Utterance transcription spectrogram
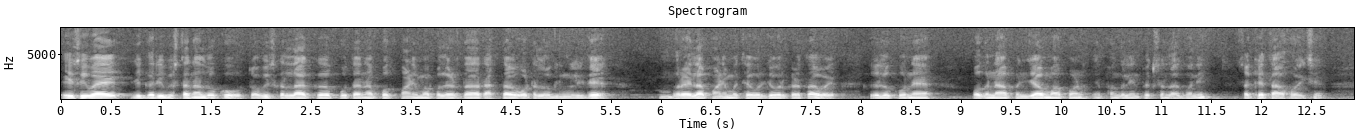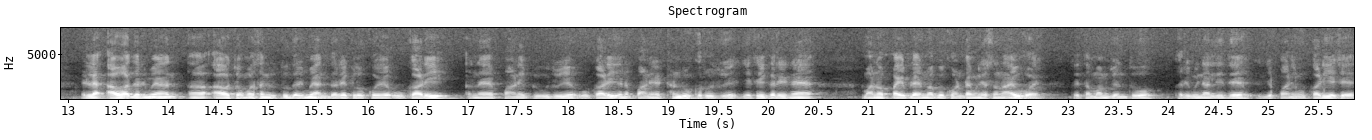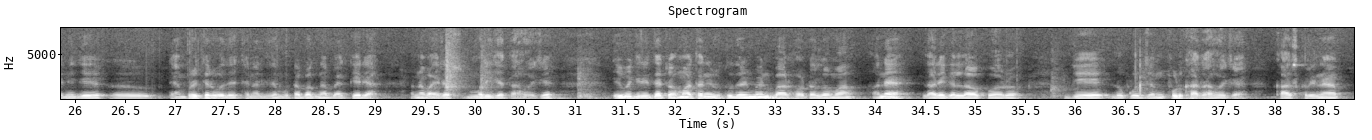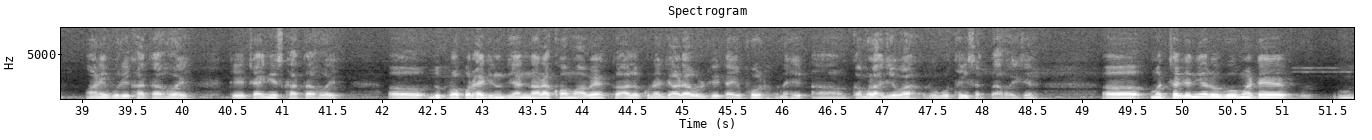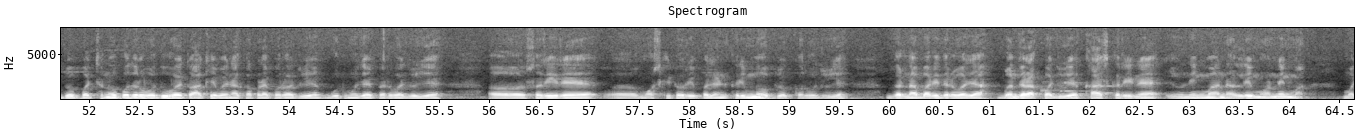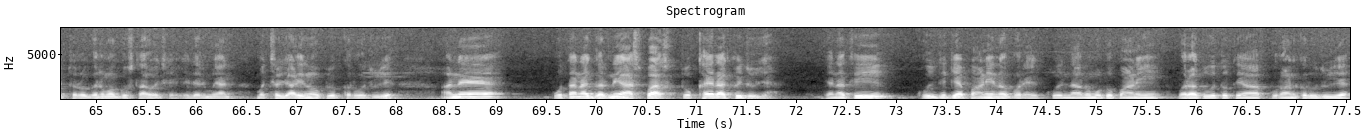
એ સિવાય જે ગરીબ વિસ્તારના લોકો ચોવીસ કલાક પોતાના પગ પાણીમાં પલળતા રાખતા હોય વોટર લોગિંગને લીધે, ભરાયેલા પાણીમાં અવરજવર કરતા હોય, તો એ લોકોને પગના પંજાબમાં પણ એ ફંગલ ઇન્ફેક્શન લાગવાની શક્યતા હોય છે. એટલે આવા દરમિયાન આવા ચોમાસાની ઋતુ દરમિયાન દરેક લોકોએ ઉકાળી અને પાણી પીવું જોઈએ. ઉકાળી અને પાણીને ઠંડુ કરવું જોઈએ. જેથી કરીને માનો પાઇપલાઇનમાં કોઈ કોન્ટામિનેશન આવ્યું હોય, તે તમામ જંતુઓ ગરમીના લીધે જે પાણી ઉકાળીએ છીએ, એની જે ટેમ્પરેચર વધે છે, એના લીધે મોટાભાગના બેક્ટેરિયા અને વાયરસ મરી જતા હોય છે. એવી જ રીતે ચોમાસાની ઋતુ દરમિયાન બહાર હોટલોમાં અને લારી ગલ્લા ઉપર જે લોકો જંક ફૂડ ખાતા હોય છે, ખાસ કરીને પાણીપુરી ખાતા હોય કે ચાઇનીઝ ખાતા હોય જો પ્રોપર હાઇજીનનું ધ્યાન ના રાખવામાં આવે, તો આ લોકોને ઝાડા ઉલટી ટાઇફોઇડ અને કમળા જેવા રોગો થઈ શકતા હોય છે. મચ્છરજન્ય રોગો માટે જો મચ્છરનો ઉપદ્રવ વધુ હોય, તો આખી વયના કપડાં પહેરવા જોઈએ, બૂટ મોજા પહેરવા જોઈએ શરીરે મોસ્કીટો રિપેલન્ટ ક્રીમનો ઉપયોગ કરવો જોઈએ, ઘરના બારી દરવાજા બંધ રાખવા જોઈએ, ખાસ કરીને ઇવનિંગમાં અને અર્લી મોર્નિંગમાં મચ્છરો ઘરમાં ઘૂસતા હોય છે. એ દરમિયાન મચ્છર જાળીનો ઉપયોગ કરવો જોઈએ અને પોતાના ઘરની આસપાસ ચોખ્ખાઈ રાખવી જોઈએ. જેનાથી કોઈ જગ્યાએ પાણી ન ભરે કોઈ નાનું મોટું પાણી ભરાતું હોય તો ત્યાં પુરાણ કરવું જોઈએ.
